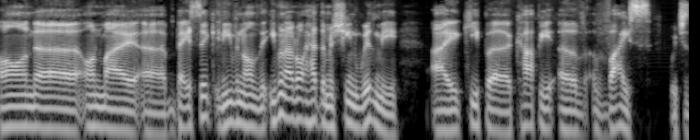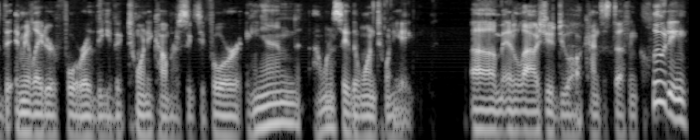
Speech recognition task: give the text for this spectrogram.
on, uh, on my uh, basic, and even on the, even though I don't have the machine with me, I keep a copy of Vice, which is the emulator for the VIC 20 Commodore 64, and I want to say the 128. Um, it allows you to do all kinds of stuff, including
